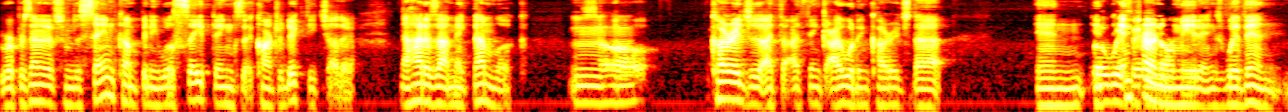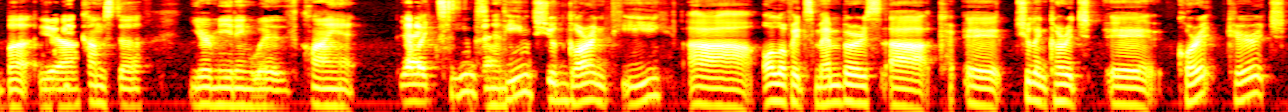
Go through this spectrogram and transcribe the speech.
representatives from the same company will say things that contradict each other. Now how does that make them look? Mhm. so courage I, th- I think i would encourage that in, in internal meetings within but when Yeah. it comes to your meeting with client Yeah, like teams, then- teams should guarantee uh, all of its members uh, uh, should encourage uh, courage, courage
